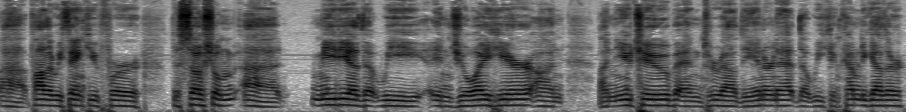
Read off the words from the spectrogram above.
Uh, Father, we thank you for the social uh, media that we enjoy here on on YouTube and throughout the internet that we can come together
